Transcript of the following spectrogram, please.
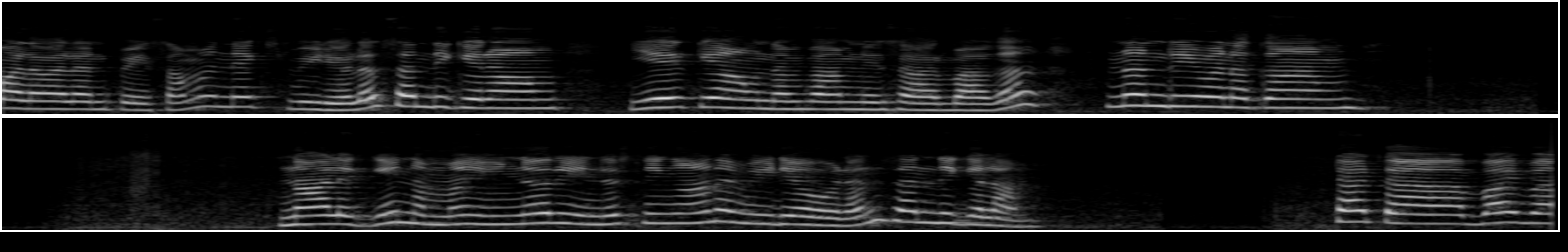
வளவலன்னு பேசாமல் நெக்ஸ்ட் வீடியோவில் சந்திக்கிறோம். இயற்கை ஆமந்தம் ஃபேமிலி சார்பாக நன்றி வணக்கம். நாளைக்கு நம்ம இன்னொரு இன்ட்ரெஸ்டிங்கான வீடியோவுடன் சந்திக்கலாம். டாட்டா பாய் பாய்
